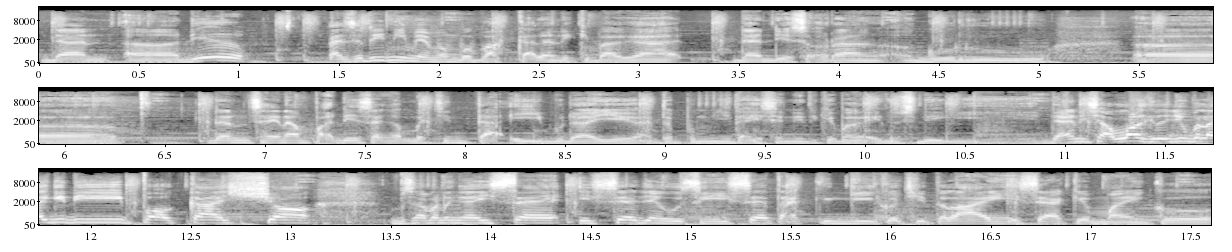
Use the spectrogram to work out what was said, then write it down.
Dan uh, dia Azri ni memang berbakat dalam Diki Barat Dan dia seorang guru uh, Dan saya nampak dia sangat mencintai budaya Ataupun mencintai seni Diki Barat itu sendiri. Dan insyaAllah kita jumpa lagi di Podcast Shock Bersama dengan Isai. Isai jangan pusing Isai tak pergi ikut cerita lain. Isai akan main ke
